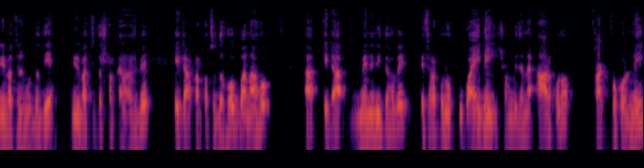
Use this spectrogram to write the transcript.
নির্বাচনের মধ্য দিয়ে নির্বাচিত সরকার আসবে। এটা আপনার পছন্দ হোক বা না হোক এটা মেনে নিতে হবে। এছাড়া কোনো উপায় নেই। সংবিধানে আর কোনো ফাঁক ফোকর নেই।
